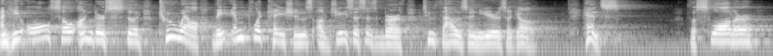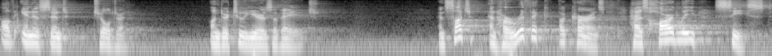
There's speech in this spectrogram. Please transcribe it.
and he also understood too well the implications of Jesus' birth 2,000 years ago. Hence, the slaughter of innocent children under two years of age. And such an horrific occurrence has hardly ceased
